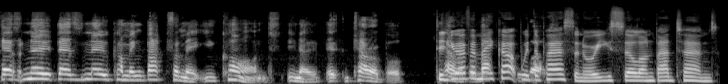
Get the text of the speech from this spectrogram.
there's no, there's no coming back from it. You can't. You know, it, terrible. Did terrible. you ever make up with the person, or are you still on bad terms?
